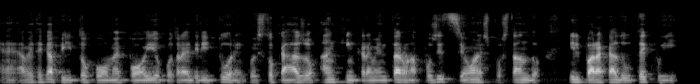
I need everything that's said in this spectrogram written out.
eh, avete capito come poi io potrei addirittura in questo caso anche incrementare una posizione spostando il paracadute qui,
